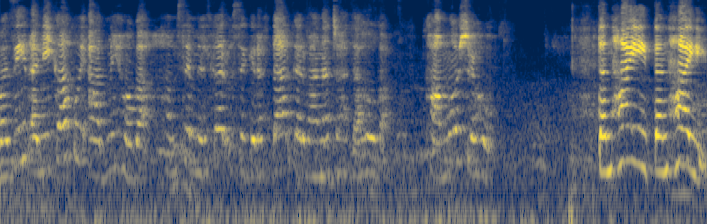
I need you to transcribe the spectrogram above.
वज़ीर अली का कोई आदमी होगा। हमसे मिलकर उसे गिरफ़्तार करवाना चाहता होगा। खामोश रहो। तन्हाई तन्हाई।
